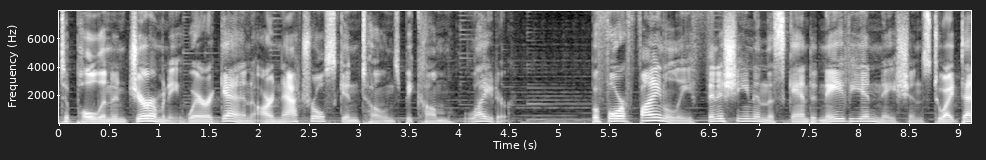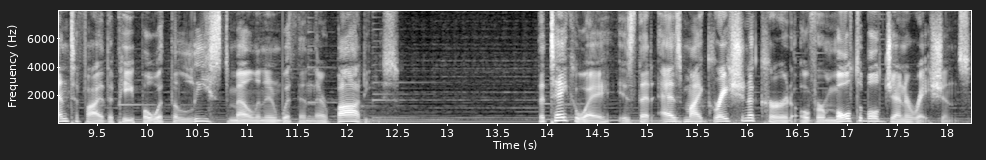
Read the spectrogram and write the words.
to Poland and Germany, where again our natural skin tones become lighter, before finally finishing in the Scandinavian nations to identify the people with the least melanin within their bodies. The takeaway is that as migration occurred over multiple generations,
